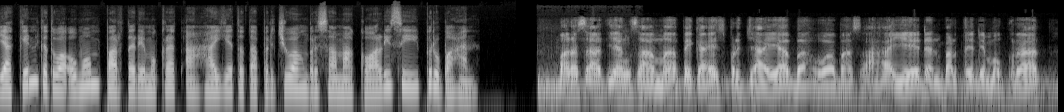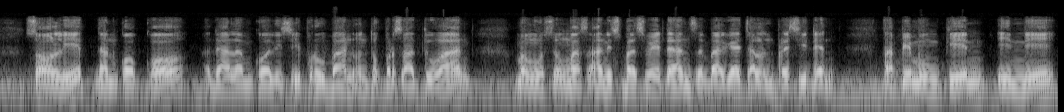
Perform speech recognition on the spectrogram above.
yakin Ketua Umum Partai Demokrat AHY tetap berjuang bersama Koalisi Perubahan. Pada saat yang sama, PKS percaya bahwa Mas AHY dan Partai Demokrat solid dan kokoh dalam koalisi perubahan untuk persatuan mengusung Mas Anies Baswedan sebagai calon presiden. Tapi mungkin ini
